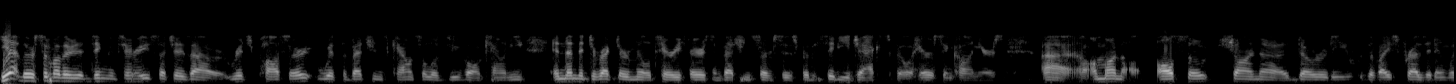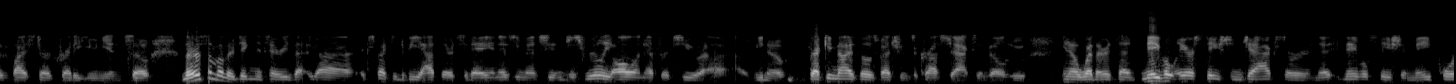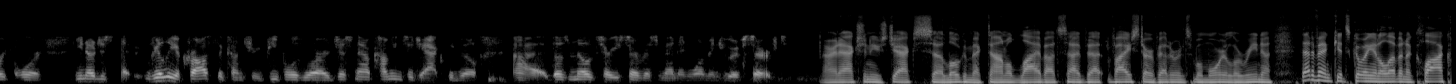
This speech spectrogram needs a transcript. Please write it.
Yeah, there are some other dignitaries, such as uh, Rich Posser with the Veterans Council of Duval County, and then the Director of Military Affairs and Veteran Services for the City of Jacksonville, Harrison Conyers. Uh, among also Sean uh, Doherty, the Vice President with VyStar Credit Union. So there are some other dignitaries that uh, expected to be out there today, and as you mentioned, just really all an effort to, uh, you know, recognize those veterans across Jacksonville who, you know, whether it's at Naval Air Station Jax or Naval Station Mayport or you know, just really across the country, people who are just now coming to Jacksonville, uh, those military servicemen and women who have served. All right, Action News Jax uh, Logan MacDonald live outside VyStar Veterans Memorial Arena. That event gets going at 11 o'clock.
